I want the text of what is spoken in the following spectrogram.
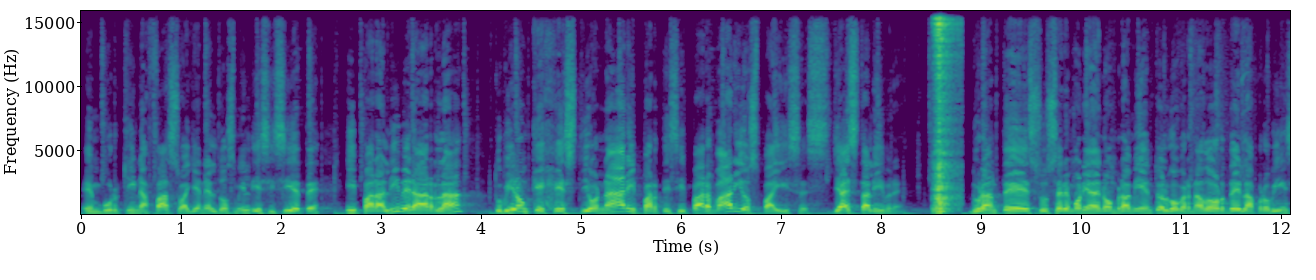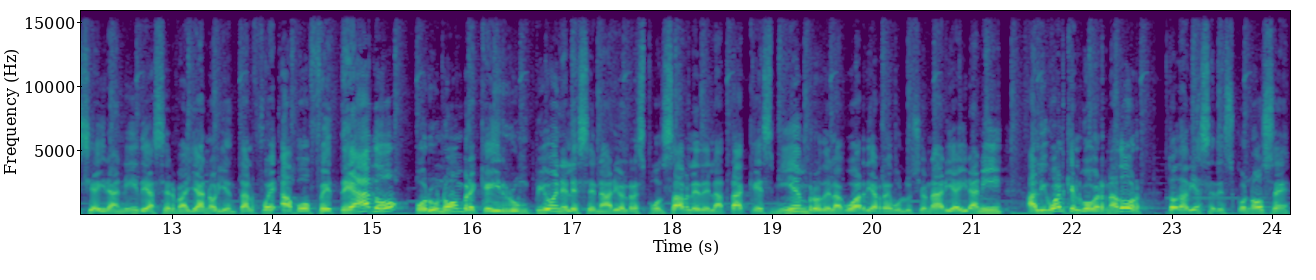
en Burkina Faso allá en el 2017 y para liberarla tuvieron que gestionar y participar varios países. Ya está libre. Durante su ceremonia de nombramiento, el gobernador de la provincia iraní de Azerbaiyán Oriental fue abofeteado por un hombre que irrumpió en el escenario. El responsable del ataque es miembro de la Guardia Revolucionaria iraní, al igual que el gobernador. Todavía se desconoce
